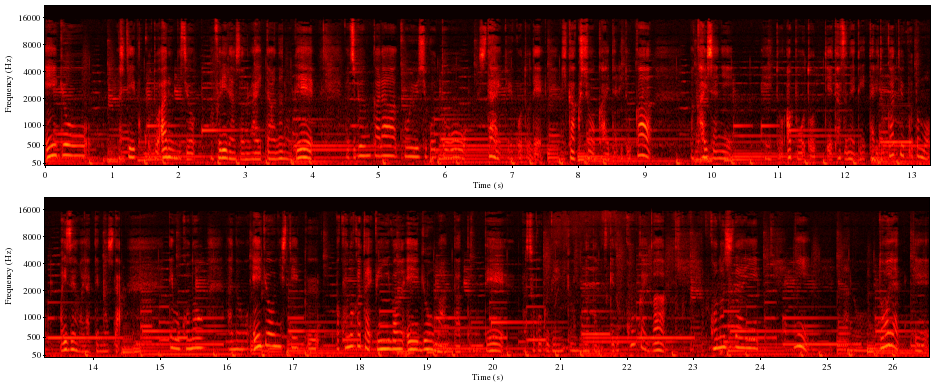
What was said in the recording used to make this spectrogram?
営業をしていくことあるんですよ。フリーランスのライターなので自分からこういう仕事をしたいということで企画書を書いたりとか会社に、えーと、アポを取って訪ねていったりとかということも以前はやってました。でもこのあの営業にしていくこの方敏腕営業マンだったのですごく勉強になったんですけど今回はこの時代にあのどうやって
